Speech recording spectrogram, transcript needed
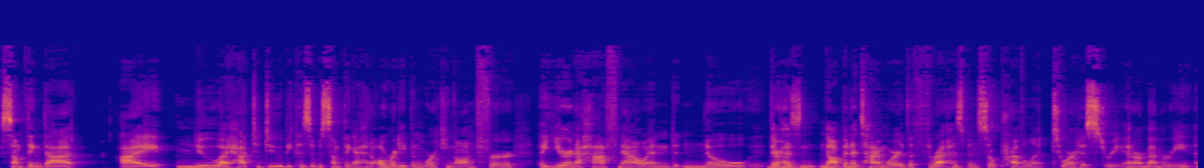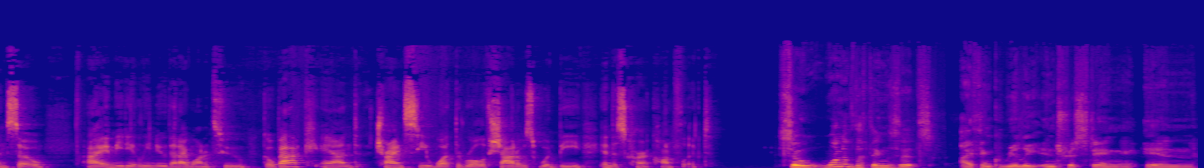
something that I knew I had to do because it was something I had already been working on for a year and a half now. And no, there has not been a time where the threat has been so prevalent to our history and our memory. And so I immediately knew that I wanted to go back and try and see what the role of shadows would be in this current conflict. So, one of the things that's, I think, really interesting in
